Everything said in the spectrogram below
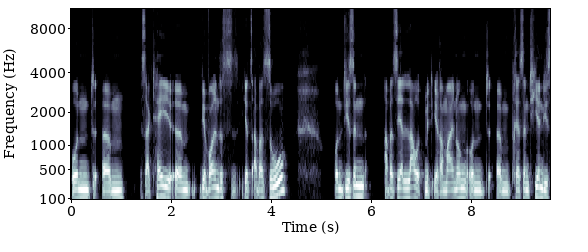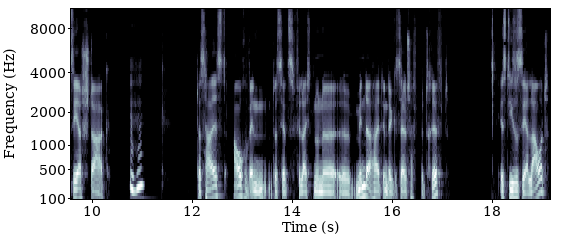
und ähm, sagt, hey, ähm, wir wollen das jetzt aber so. Und die sind aber sehr laut mit ihrer Meinung und ähm, präsentieren die sehr stark. Mhm. Das heißt, auch wenn das jetzt vielleicht nur eine äh, Minderheit in der Gesellschaft betrifft, ist diese sehr laut,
